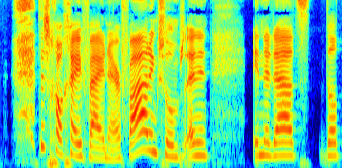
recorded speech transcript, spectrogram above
het is gewoon geen fijne ervaring soms. En in- inderdaad, dat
